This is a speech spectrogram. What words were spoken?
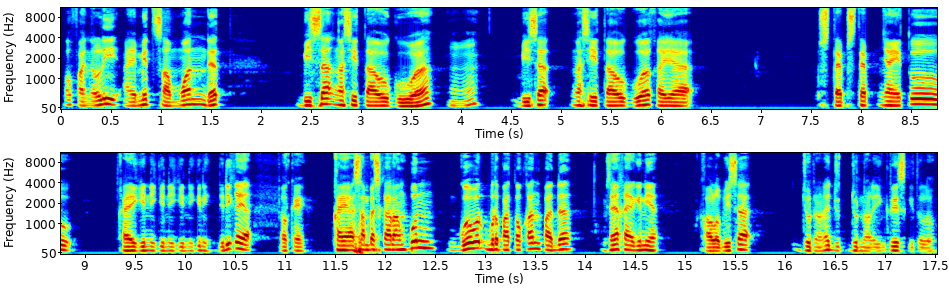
oh finally I meet someone that bisa ngasih tahu gue Hmm. bisa ngasih tahu gue kayak step-stepnya itu kayak gini gini gini gini jadi kayak Oke. kayak sampai sekarang pun gue berpatokan pada misalnya kayak gini ya kalau bisa jurnalnya ju- jurnal Inggris gitu loh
